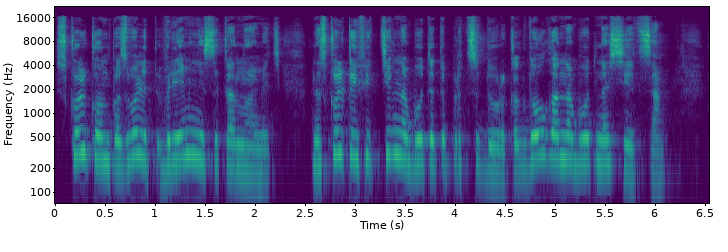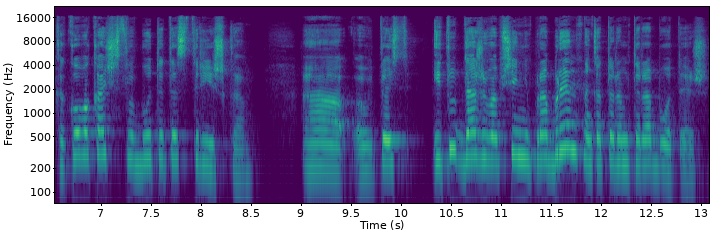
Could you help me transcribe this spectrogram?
Сколько он позволит времени сэкономить, насколько эффективна будет эта процедура, как долго она будет носиться, какого качества будет эта стрижка. А, э, то есть и тут даже вообще не про бренд, на котором ты работаешь.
